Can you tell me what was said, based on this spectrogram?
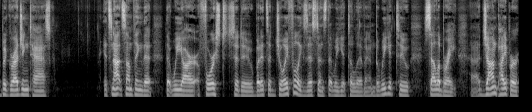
begrudging task it's not something that that we are forced to do, but it's a joyful existence that we get to live in, that we get to celebrate. Uh, John Piper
